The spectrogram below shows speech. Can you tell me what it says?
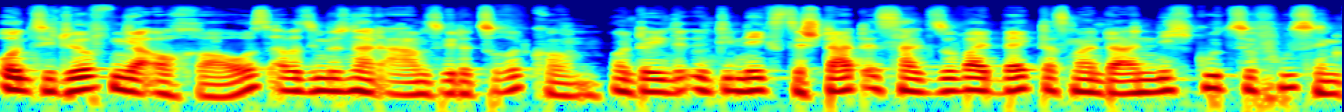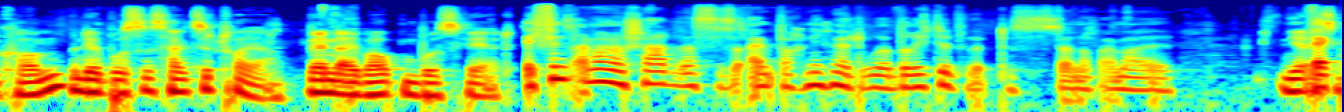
Und sie dürfen ja auch raus, aber sie müssen halt abends wieder zurückkommen. Und die, und die nächste Stadt ist halt so weit weg, dass man da nicht gut zu Fuß hinkommt und der Bus ist halt zu teuer, wenn da überhaupt ein Bus fährt. Ich finde es einfach nur schade, dass es einfach nicht mehr darüber berichtet wird, dass es dann auf einmal Ja, es wegfällt,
